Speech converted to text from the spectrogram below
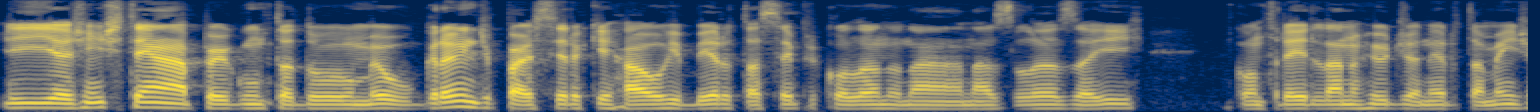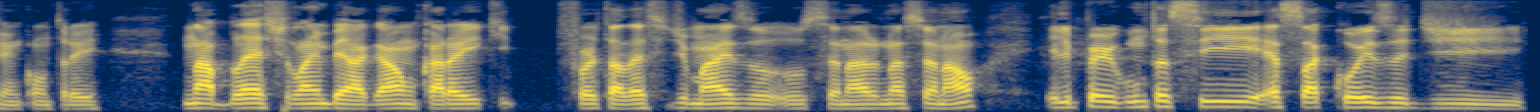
E a gente tem a pergunta do meu grande parceiro aqui, Raul Ribeiro, tá sempre colando na, nas lãs aí. Encontrei ele lá no Rio de Janeiro também, já encontrei na Blast lá em BH, um cara aí que fortalece demais o, o cenário nacional. Ele pergunta se essa coisa de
